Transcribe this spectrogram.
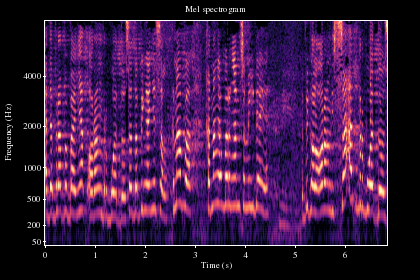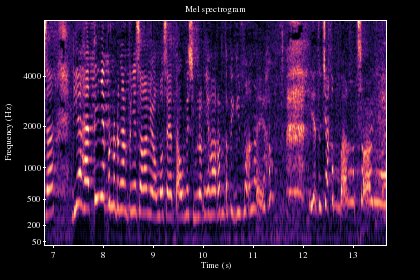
ada berapa banyak orang berbuat dosa tapi nggak nyesel kenapa karena nggak barengan sama hidayah tapi kalau orang di saat berbuat dosa, dia hatinya penuh dengan penyesalan. Ya Allah, saya tahu ini sebenarnya haram, tapi gimana ya? Dia tuh cakep banget soalnya.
